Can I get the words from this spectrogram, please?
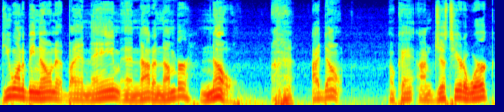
do you want to be known by a name and not a number? No, I don't. Okay, I'm just here to work.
